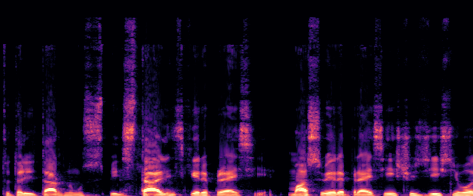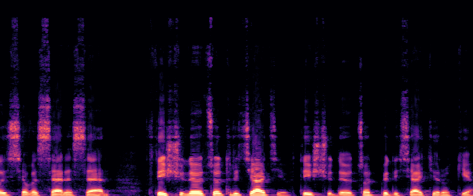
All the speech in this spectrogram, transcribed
в тоталітарному суспільстві. Сталінські репресії, масові репресії, що здійснювалися в СРСР в 1930-1950 роки,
